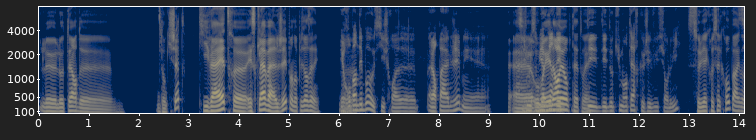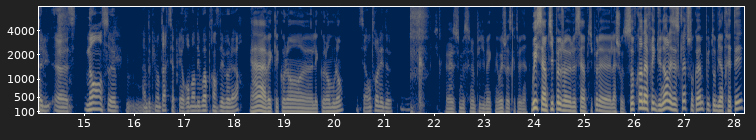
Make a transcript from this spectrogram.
l'auteur de Don Quichotte, qui va être esclave à Alger pendant plusieurs années. Et Euh, Robin des Bois aussi, je crois. Euh, alors, pas à Alger, mais euh, si je me au souviens bien Moyen-Orient peut-être, ouais. des, des documentaires que j'ai vus sur lui. Celui avec Russell Crowe par exemple. Celui- non, ce- un documentaire qui s'appelait Robin des Bois, Prince des voleurs. Ah, avec les collants, les collants moulants. C'est entre les deux. Euh, je me souviens plus du mec, mais oui, je vois ce que tu veux dire. Oui, c'est un petit peu, le, le- c'est un petit peu la, la chose. Sauf qu'en Afrique du Nord, les esclaves sont quand même plutôt bien traités.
